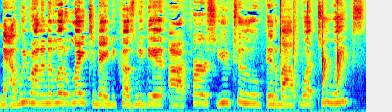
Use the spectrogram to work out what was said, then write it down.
Now we running a little late today because we did our first YouTube in about what two weeks.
